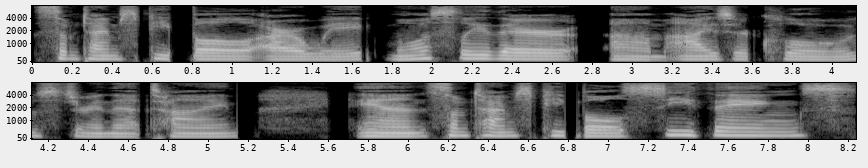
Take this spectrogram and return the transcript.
Sometimes people are awake. Mostly their um, eyes are closed during that time. And sometimes people see things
